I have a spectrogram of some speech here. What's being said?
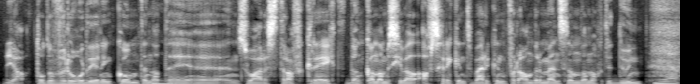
ja, tot een veroordeling komt en dat Mhm. hij eh, een zware straf krijgt, dan kan dat misschien wel afschrikkend werken voor andere mensen om dat nog te doen. Ja.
